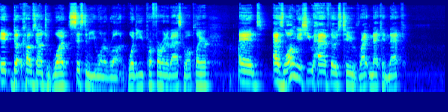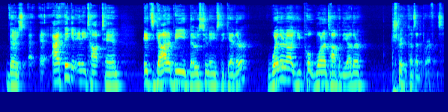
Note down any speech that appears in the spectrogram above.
It d- comes down to what system you want to run. What do you prefer in a basketball player? And as long as you have those two right neck and neck there's i think in any top 10 it's got to be those two names together. Whether or not you put one on top of the other strictly comes down to preference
